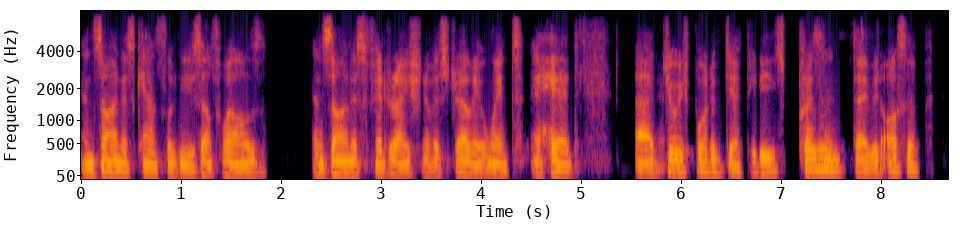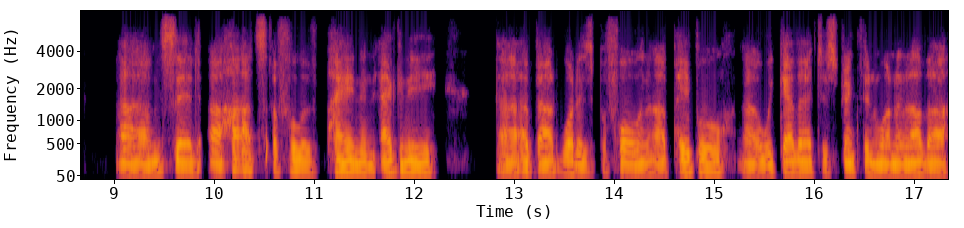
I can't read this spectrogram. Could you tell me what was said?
and Zionist Council of New South Wales and Zionist Federation of Australia, went ahead. Uh, Jewish Board of Deputies President David Ossip um, said, Our hearts are full of pain and agony uh, about what has befallen our people. Uh, we gather to strengthen one another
